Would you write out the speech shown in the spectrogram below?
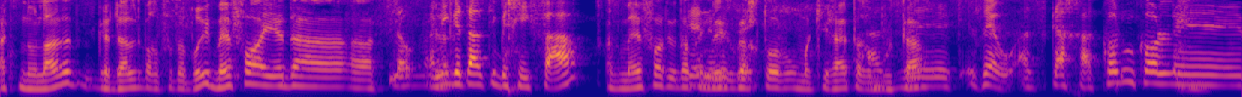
את נולדת, גדלת בארצות הברית, מאיפה הידע העצמי? לא, אני גדלתי בחיפה. אז מאיפה את יודעת אנגלית כל כך טוב ומכירה את תרבותה? אה, זהו, אז ככה, קודם כל, אה,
